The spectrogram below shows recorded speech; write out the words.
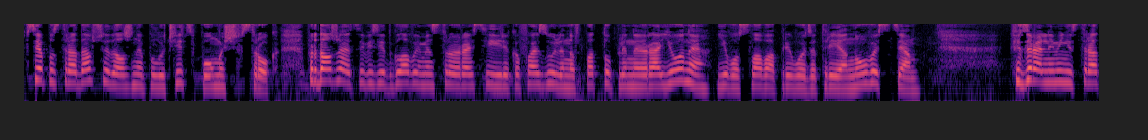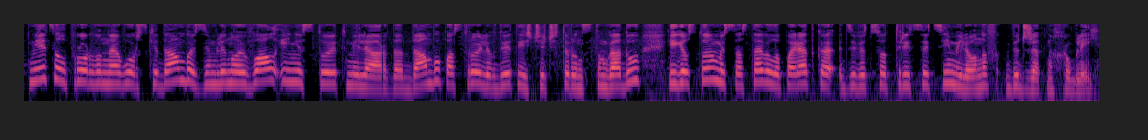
Все пострадавшие должны получить помощь в срок. Продолжается визит главы Минстроя России Ирика Файзулина в подтопленные районы. Его слова приводят РИА Новости. Федеральный министр отметил, прорванная в Орске дамба – земляной вал и не стоит миллиарда. Дамбу построили в 2014 году. Ее стоимость составила порядка 930 миллионов бюджетных рублей.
